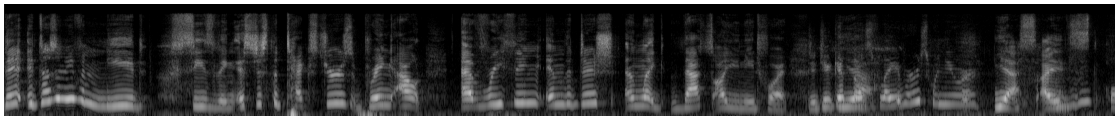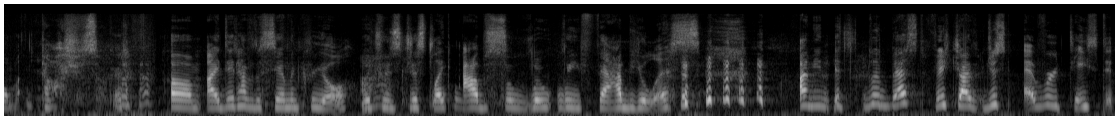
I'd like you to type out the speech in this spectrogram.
It doesn't even need seasoning. It's just the textures bring out everything in the dish, and like that's all you need for it. Did you get Yeah. those flavors when you were? Yes, I. Oh my gosh, so good. um, I did have the salmon creole, which was just like absolutely fabulous. I mean, it's the best fish I've just ever tasted.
